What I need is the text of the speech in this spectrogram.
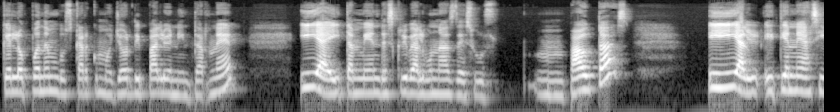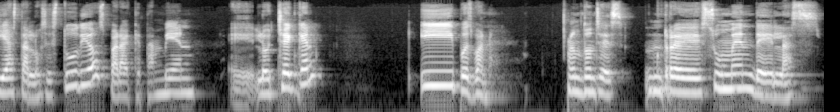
que lo pueden buscar como Jordi Palio en internet y ahí también describe algunas de sus mm, pautas y, tiene así hasta los estudios para que también eh, lo chequen. Y pues bueno, entonces, resumen de las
